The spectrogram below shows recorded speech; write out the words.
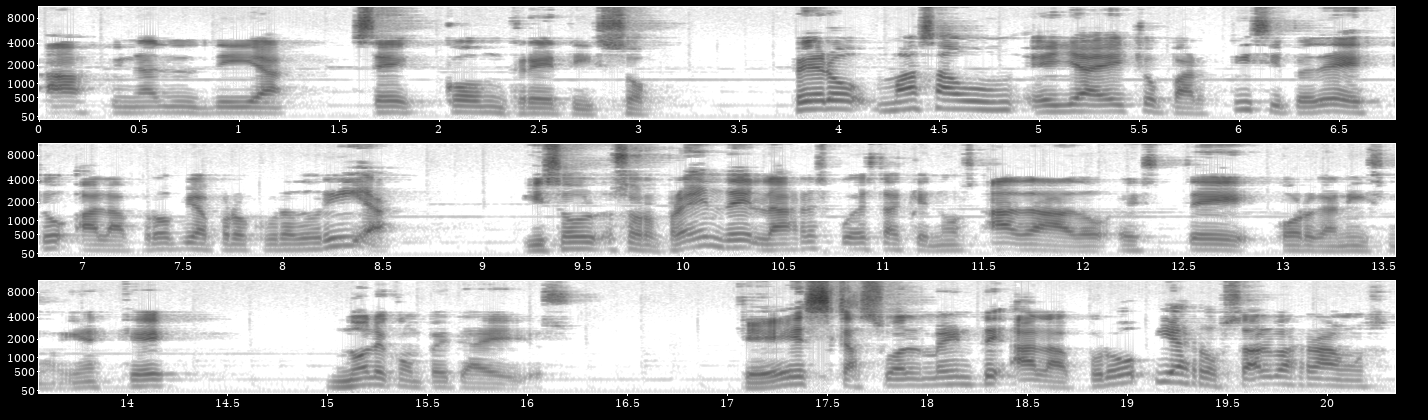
a final del día se concretizó. Pero más aún, ella ha hecho partícipe de esto a la propia Procuraduría. Y sorprende la respuesta que nos ha dado este organismo. Y es que no le compete a ellos. Que es casualmente a la propia Rosalba Ramos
